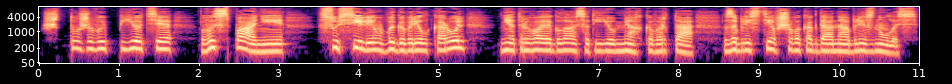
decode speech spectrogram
«Что же вы пьете в Испании?» — с усилием выговорил король, не отрывая глаз от ее мягкого рта, заблестевшего, когда она облизнулась.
